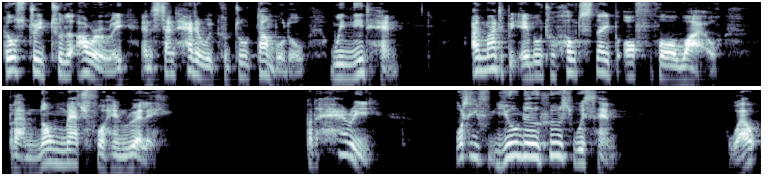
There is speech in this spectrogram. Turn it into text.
Go straight to the Owlery and send Hedwig to Dumbledore. We need him. I might be able to hold Snape off for a while, but I'm no match for him really. But Harry, what if you know who's with him? Well,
